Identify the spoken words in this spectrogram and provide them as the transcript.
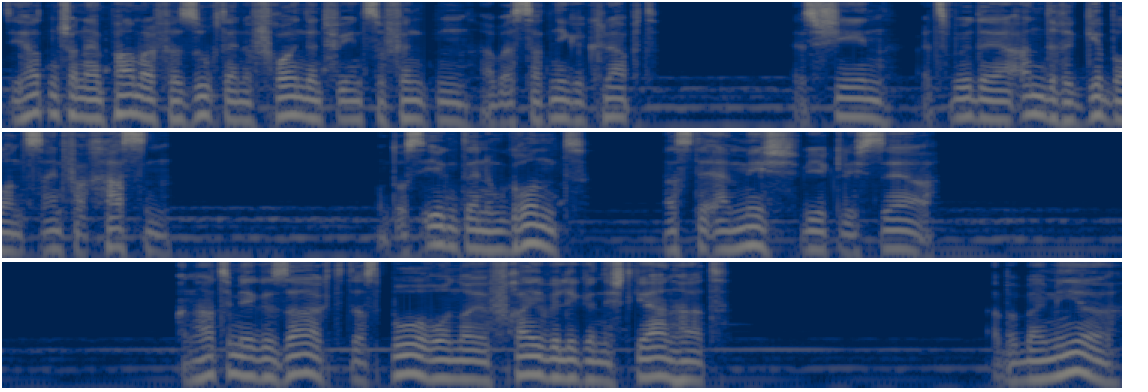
Sie hatten schon ein paar Mal versucht, eine Freundin für ihn zu finden, aber es hat nie geklappt. Es schien, als würde er andere Gibbons einfach hassen. Und aus irgendeinem Grund hasste er mich wirklich sehr. Man hatte mir gesagt, dass Boro neue Freiwillige nicht gern hat. Aber bei mir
